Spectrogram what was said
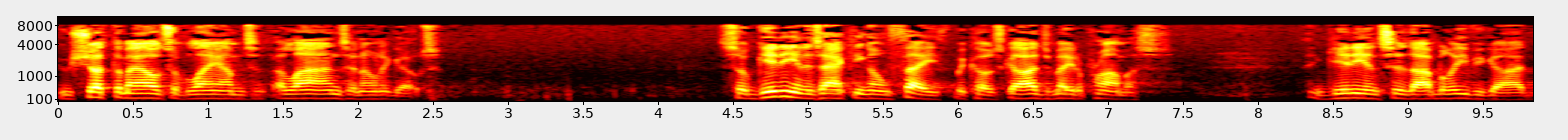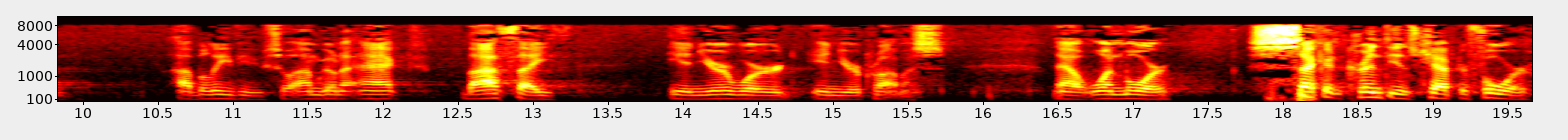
who shut the mouths of lambs, uh, lions, and on it goes. So Gideon is acting on faith because God's made a promise. And Gideon says, I believe you, God. I believe you. So I'm going to act by faith in your word, in your promise. Now, one more. Second Corinthians chapter 4,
